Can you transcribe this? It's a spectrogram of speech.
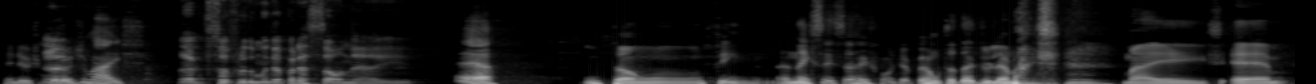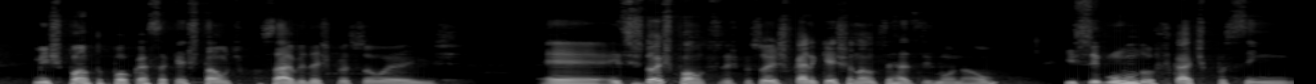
Entendeu? Esperou É. demais. Deve ter sofrido muita pressão, né? Aí, É. Então, enfim, nem sei se eu respondi a pergunta da Julia mais, mas é, me espanta um pouco essa questão, tipo, sabe, das pessoas. É, esses dois pontos, das pessoas ficarem questionando se é racismo ou não. E segundo, ficar tipo assim,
